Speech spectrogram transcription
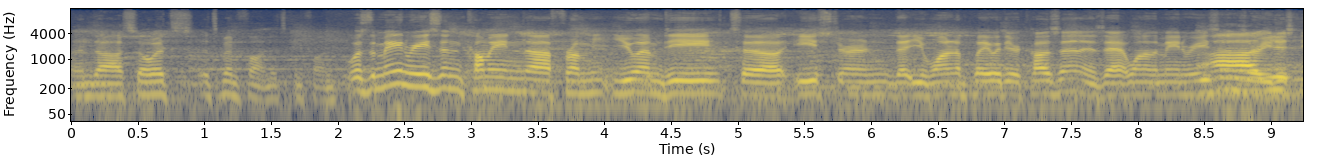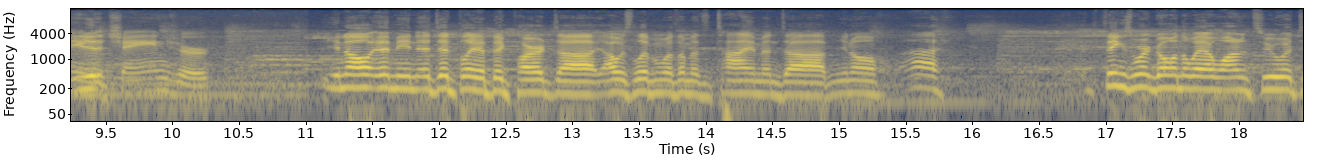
and uh, so it's it's been fun. It's been fun. Was the main reason coming uh, from UMD to Eastern that you wanted to play with your cousin? Is that one of the main reasons, Uh, or you you- just needed to change, or? You know, I mean, it did play a big part. Uh, I was living with him at the time, and uh, you know, uh, things weren't going the way I wanted to at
